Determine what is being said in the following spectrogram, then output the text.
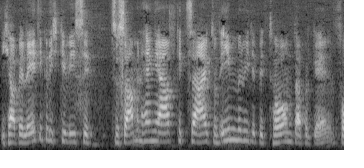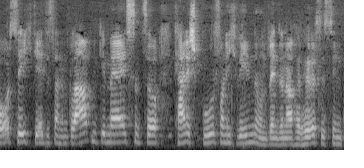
Ich habe lediglich gewisse Zusammenhänge aufgezeigt und immer wieder betont, aber gell, Vorsicht, jedes seinem Glauben gemäß und so, keine Spur von ich will. Und wenn du nachher hörst, es sind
